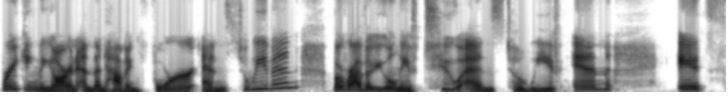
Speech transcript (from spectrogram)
breaking the yarn, and then having four ends to weave in, but rather you only have two ends to weave in. It's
